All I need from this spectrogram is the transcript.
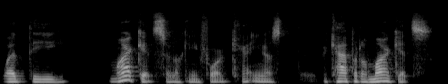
what the markets are looking for you know the capital markets.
